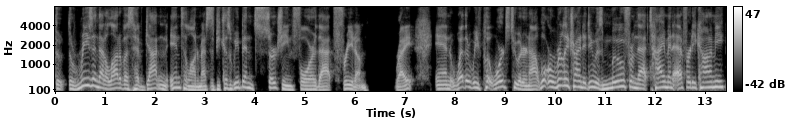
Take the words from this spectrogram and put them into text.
the, the reason that a lot of us have gotten into laundromats is because we've been searching for that freedom right? And whether we've put words to it or not, what we're really trying to do is move from that time and effort economy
